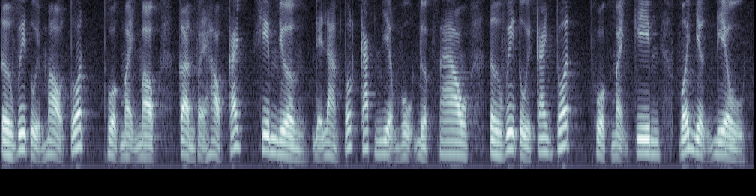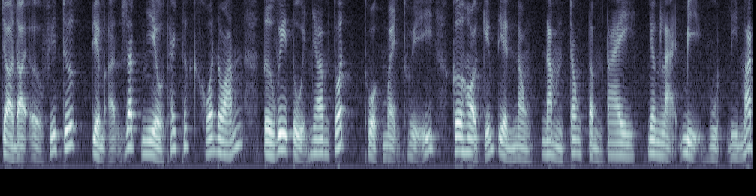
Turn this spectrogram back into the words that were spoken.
Tử vi tuổi mậu tuất thuộc mệnh mộc cần phải học cách khiêm nhường để làm tốt các nhiệm vụ được sao. Tử vi tuổi canh tuất thuộc mệnh kim với những điều chờ đợi ở phía trước tiềm ẩn rất nhiều thách thức khó đoán. Tử vi tuổi nhâm tuất thuộc mệnh thủy, cơ hội kiếm tiền nòng nằm trong tầm tay nhưng lại bị vụt đi mất.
